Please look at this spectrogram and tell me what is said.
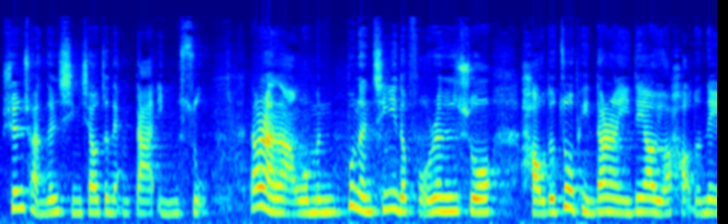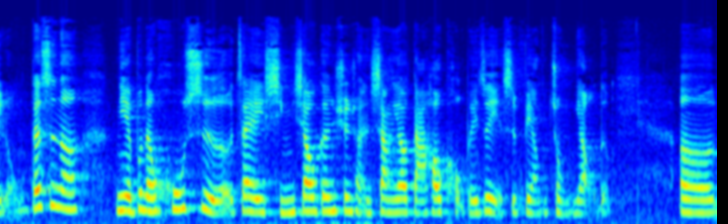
宣传跟行销这两大因素，当然啦，我们不能轻易的否认，是说好的作品当然一定要有好的内容，但是呢，你也不能忽视了在行销跟宣传上要打好口碑，这也是非常重要的，呃。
